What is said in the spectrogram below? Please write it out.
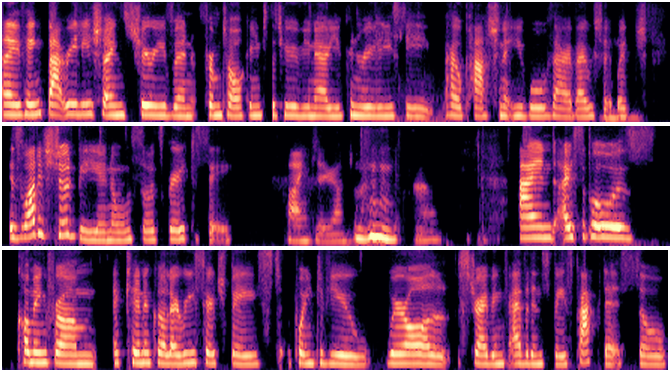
And I think that really shines through even from talking to the two of you now. You can really see how passionate you both are about it, which is what it should be, you know. So it's great to see. Thank you, Angela. and I suppose coming from a clinical or research based point of view, we're all striving for evidence based practice. So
